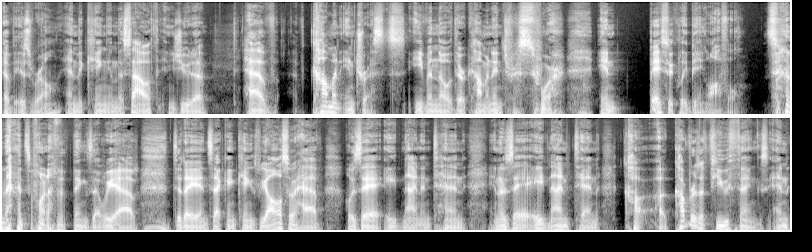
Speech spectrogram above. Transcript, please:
of israel and the king in the south in judah have common interests, even though their common interests were in basically being awful. So that's one of the things that we have today in Second Kings. We also have Hosea 8, 9, and 10. And Hosea 8, 9, and 10 co- uh, covers a few things. And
